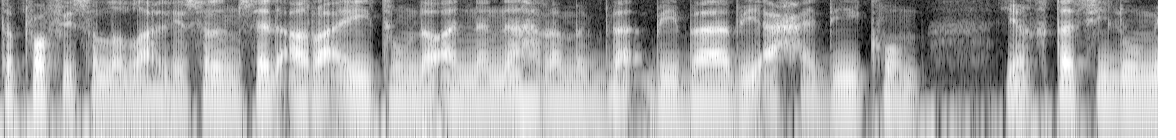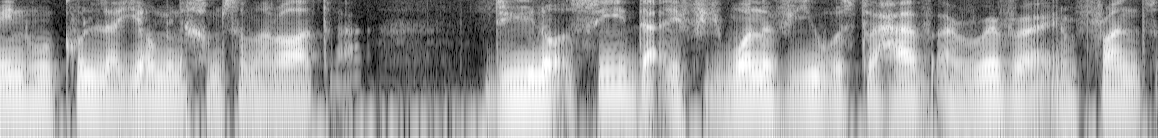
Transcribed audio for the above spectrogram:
the Prophet ﷺ said, أَرَأَيْتُمْ لَوْ أَنَّ النَّهْرَ بِبَابِ أَحَدِيكُمْ يَغْتَسِلُ مِنْهُ كُلَّ يَوْمٍ خَمْسَ مَرَاتٍ do you not see that if one of you was to have a river in front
